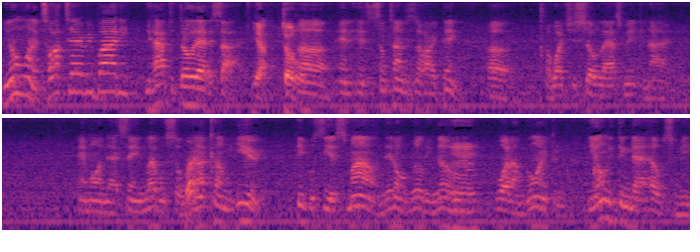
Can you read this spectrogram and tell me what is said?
you don't want to talk to everybody. You have to throw that aside. yeah, totally. Uh, and it's, sometimes it's a hard thing. Uh, I watched your show last week, and I am on that same level. So when I come here, people see a smile, and they don't really know Mhm. what I'm going through. The only thing that helps me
